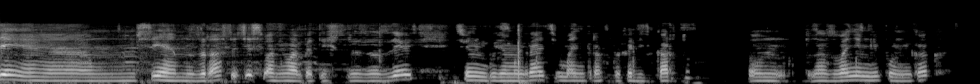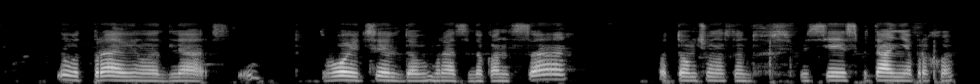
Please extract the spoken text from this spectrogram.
Всем, всем здравствуйте, с вами Иван 5499. Сегодня будем играть в Майнкрафт, проходить карту. Он, названием не помню как. Ну вот правила для... Ну, твой цель добраться до конца. Потом, что у нас тут? Все испытания проходят.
